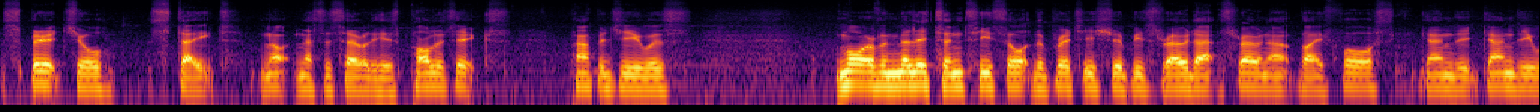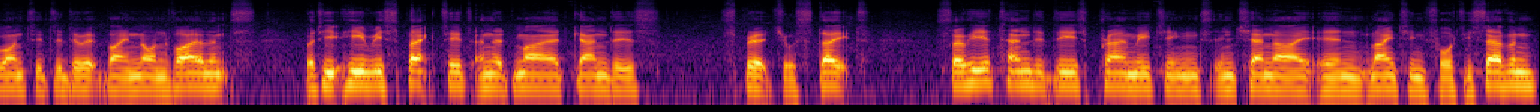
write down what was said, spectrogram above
spiritual state, not necessarily his politics. Papaji was more of a militant. He thought the British should be thrown out, thrown out by force. Gandhi, Gandhi wanted to do it by non-violence, but he, he respected and admired Gandhi's spiritual state. So he attended these prayer meetings in Chennai in 1947.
